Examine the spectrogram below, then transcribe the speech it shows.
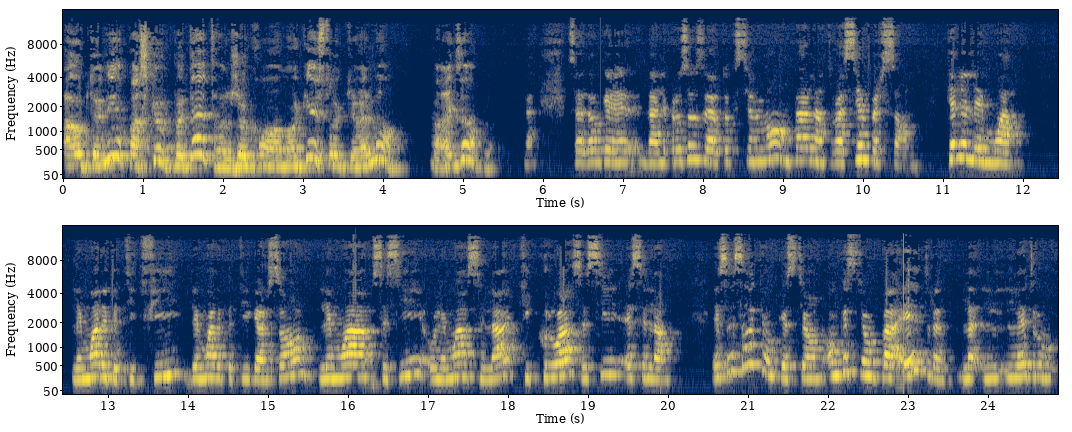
À obtenir parce que peut-être je crois en manquer structurellement, par exemple. Ça, donc, dans le processus d'auto-questionnement, on parle en troisième personne. Quel est le moi Les moi de petites filles, les moi de petits garçons, les moi ceci ou les moi cela qui croient ceci et cela. Et c'est ça qu'on questionne. On questionne pas être, l'être,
